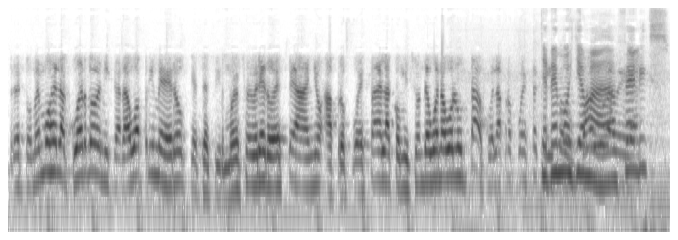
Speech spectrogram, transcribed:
retomemos el acuerdo de Nicaragua primero que se firmó en febrero de este año a propuesta de la Comisión de Buena Voluntad. Fue la propuesta que Tenemos llamada, Félix.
